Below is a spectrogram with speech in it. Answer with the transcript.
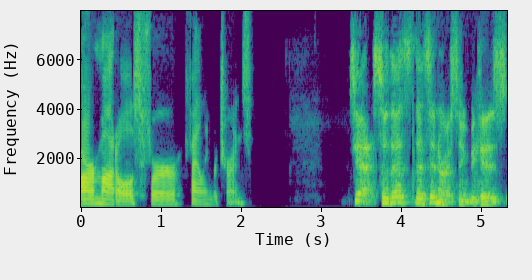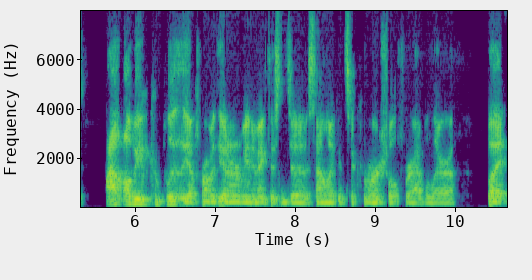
our models for filing returns yeah, so that's that's interesting because I'll, I'll, be completely upfront with you. I don't mean to make this into sound like it's a commercial for Avalara, but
